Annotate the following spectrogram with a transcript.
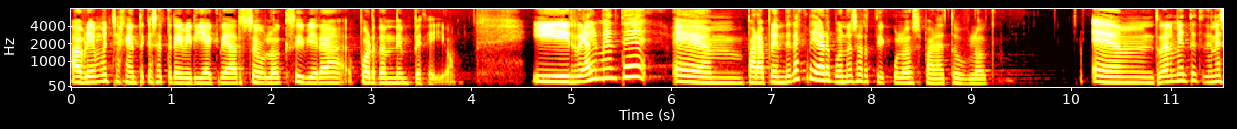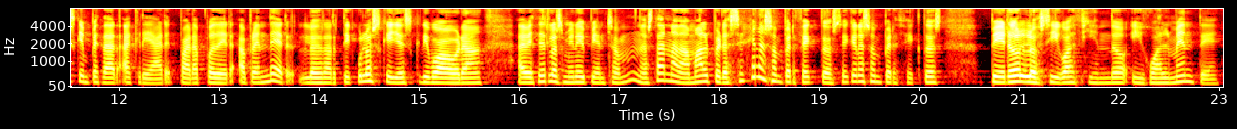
habría mucha gente que se atrevería a crear su blog si viera por dónde empecé yo. Y realmente, em, para aprender a crear buenos artículos para tu blog, Em, realmente tienes que empezar a crear para poder aprender. Los artículos que yo escribo ahora, a veces los miro y pienso, mm, no están nada mal, pero sé que no son perfectos, sé que no son perfectos, pero los sigo haciendo igualmente.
